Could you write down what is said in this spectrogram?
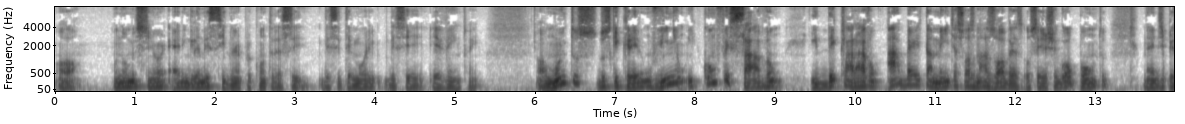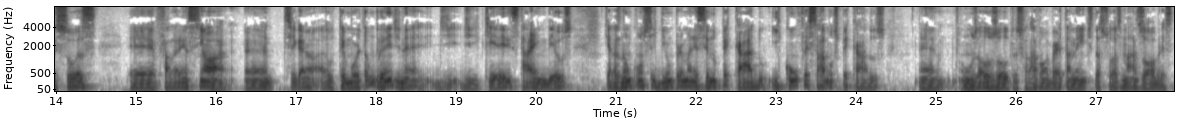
Ó, o nome do Senhor era engrandecido, né, por conta desse, desse temor e desse evento aí. Ó, muitos dos que creram vinham e confessavam e declaravam abertamente as suas más obras. Ou seja, chegou ao ponto né, de pessoas é, falarem assim, ó, é, chegaram o temor tão grande, né, de, de querer estar em Deus, que elas não conseguiam permanecer no pecado e confessavam os pecados né, uns aos outros, falavam abertamente das suas más obras.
